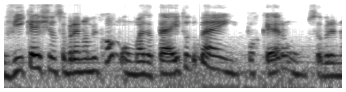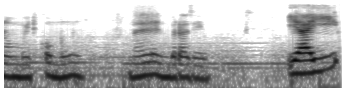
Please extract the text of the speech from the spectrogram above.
vi que eles tinham um sobrenome comum, mas até aí tudo bem, porque era um sobrenome muito comum, né, no Brasil. E aí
